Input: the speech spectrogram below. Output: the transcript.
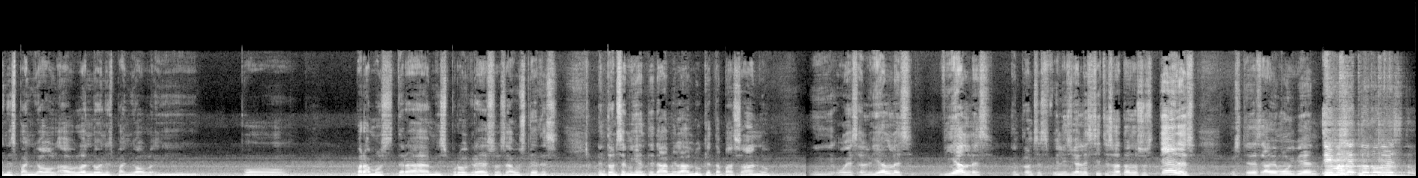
en español, hablando en español y por para mostrar mis progresos a ustedes. Entonces, mi gente, dame la luz que está pasando. Y hoy es el viernes, viernes. Entonces, feliz viernes a todos ustedes. Ustedes saben muy bien. de todo esto,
